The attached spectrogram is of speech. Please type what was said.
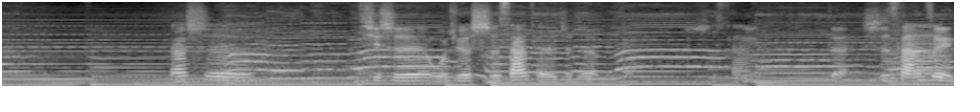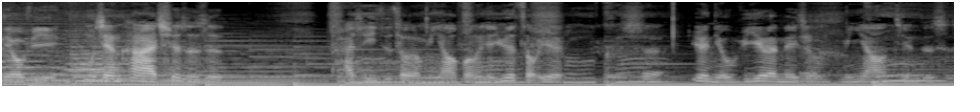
但是其实我觉得十三才是真正的民谣，十三，对，十三最牛逼。目前看来确实是，还是一直走的民谣风，而且越走越是越牛逼了那种民谣，简直是。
